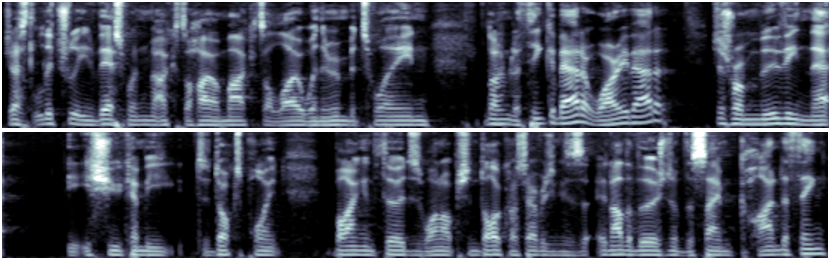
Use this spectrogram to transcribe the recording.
just literally invest when markets are high or markets are low, when they're in between, not having to think about it, worry about it, just removing that issue can be, to Doc's point, buying in thirds is one option. Dollar cost averaging is another version of the same kind of thing.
